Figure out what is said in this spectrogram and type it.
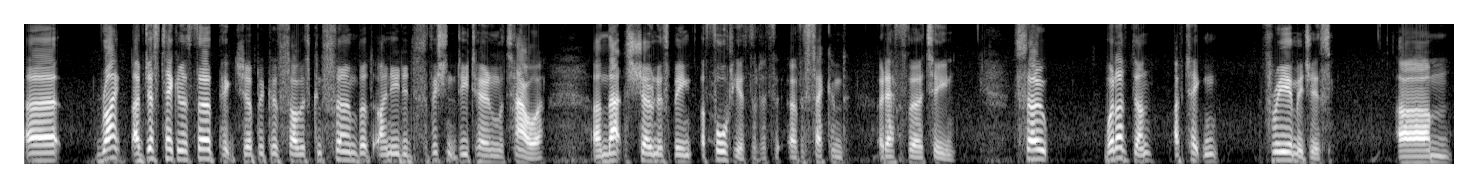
Uh, right, I've just taken a third picture because I was concerned that I needed sufficient detail in the tower, and that's shown as being a 40th of a second at f13. So what I've done, I've taken three images. Um,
